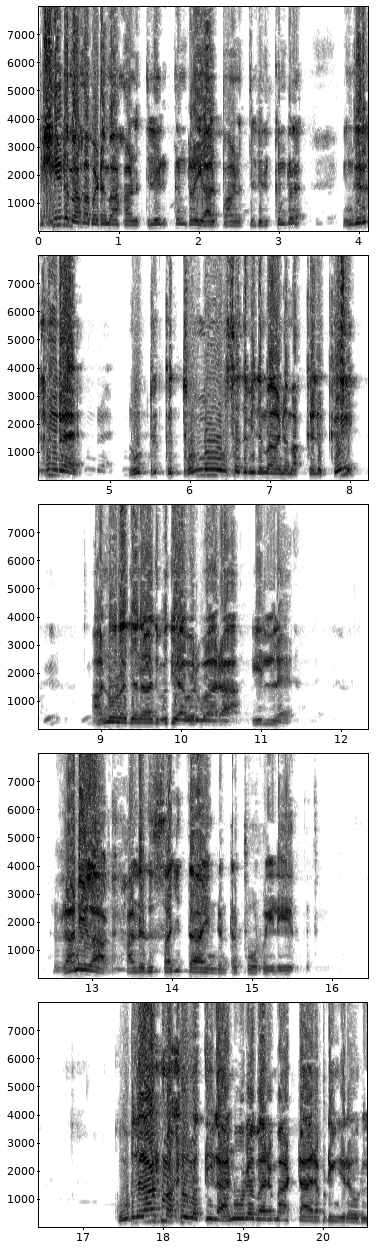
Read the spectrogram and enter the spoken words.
விசேடமாக வடமாகாணத்தில் இருக்கின்ற யாழ்ப்பாணத்தில் இருக்கின்ற இங்க இருக்கின்ற நூற்றுக்கு தொண்ணூறு சதவீதமான மக்களுக்கு அனுர ஜனாதிபதியா வருவாரா? இல்ல. ரணிலாக் அல்லது சஜிதா என்கின்ற போர்வையிலே இருந்தது. கூடுதலாக மக்கள் மத்தியில் அனுர வரமாட்டார் அப்படிங்கிற ஒரு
